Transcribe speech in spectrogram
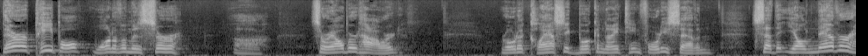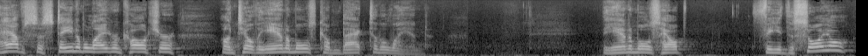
There are people, one of them is Sir, uh, Sir Albert Howard, wrote a classic book in 1947, said that you'll never have sustainable agriculture until the animals come back to the land. The animals help feed the soil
